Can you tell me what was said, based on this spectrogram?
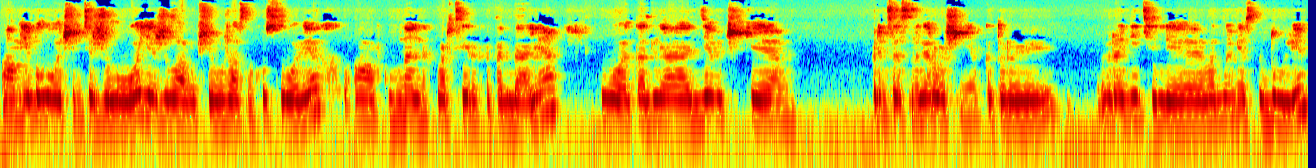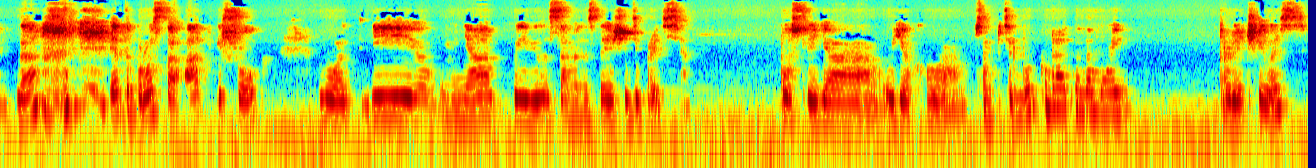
А, мне было очень тяжело, я жила вообще в ужасных условиях, а, в коммунальных квартирах и так далее. Вот. А для девочки принцессы на горошине, в которой родители в одно место дули, да, это просто ад и шок. Вот. И у меня появилась самая настоящая депрессия. После я уехала в Санкт-Петербург обратно домой, пролечилась,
